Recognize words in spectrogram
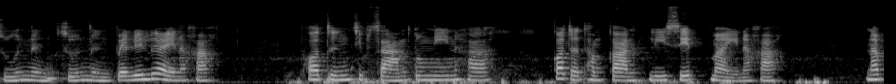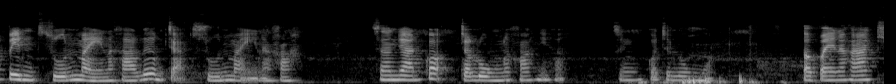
ศูนย์หนึ่งศูนย์หนึ่งไปเรื่อยๆ นะคะ พอถึงสิบสามตรงนี้นะคะ ก็จะทำการรีเซ็ตใหม่นะคะ นับเป็นศูนย์ใหม่นะคะ เริ่มจากศูนย์ใหม่นะคะ สัญญาณก็จะลงนะคะนี่ค่ะซึ่งก็จะลงหมด ต่อไปนะคะ Q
